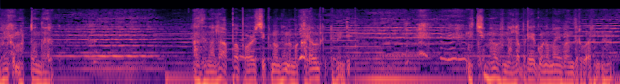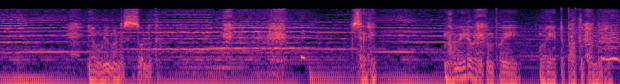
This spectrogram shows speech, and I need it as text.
கடவுளுக்கு மட்டும்தான். இருக்கு அதனால அப்பா பழச்சிக்கணும்னு நம்ம கடவுள்கிட்ட வேண்டிப்போம். நிச்சயமா அவர் நல்லபடியா குணமாய் வந்துருவாருன்னு என் உள் மனசு சொல்லுது. சரி நான் வீடு வரைக்கும் போய் ஒரு எட்டு பார்த்துட்டு வந்துடுறேன்.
